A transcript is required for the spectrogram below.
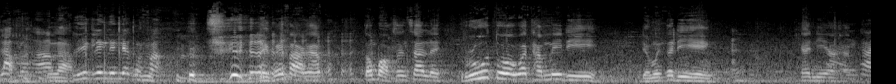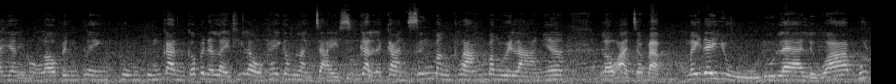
หลับเหรอครับหลับ เรียกเรียกเรียกเรียกมาฟังเด็กไม่ฟังครับ ต้องบอกสั้นๆเลย รู้ตัวว่าทำไม่ดี เดี๋ยวมันก็ดีเอง แค่นี้ครับใช่ค่ะอย่างของเราเป็นเพลงภูมิคุ้มกันก็เป็นอะไรที่เราให้กำลังใจซึ่งกันและกันซึ่งบางครั้งบางเวลาเนี่ยเราอาจจะแบบไม่ได้อยู่ดูแลหรือว่าพูด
